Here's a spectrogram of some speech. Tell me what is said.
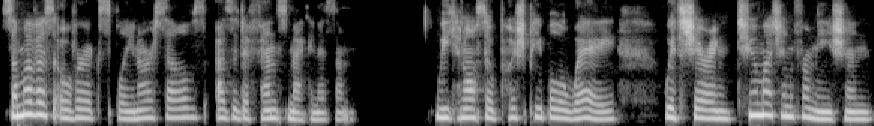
Some of us over explain ourselves as a defense mechanism. We can also push people away with sharing too much information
